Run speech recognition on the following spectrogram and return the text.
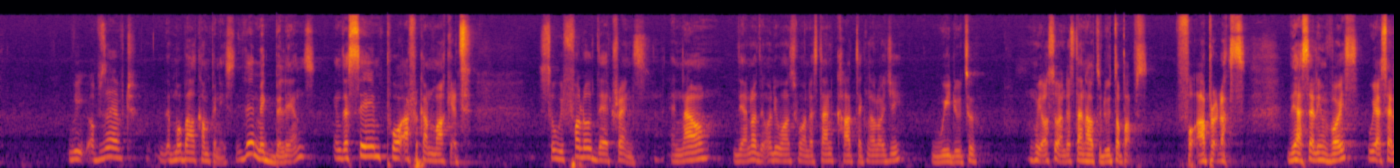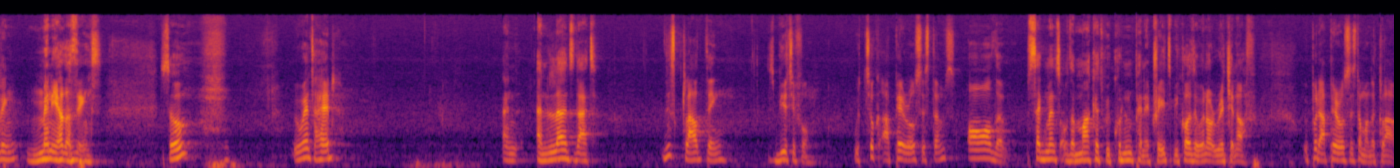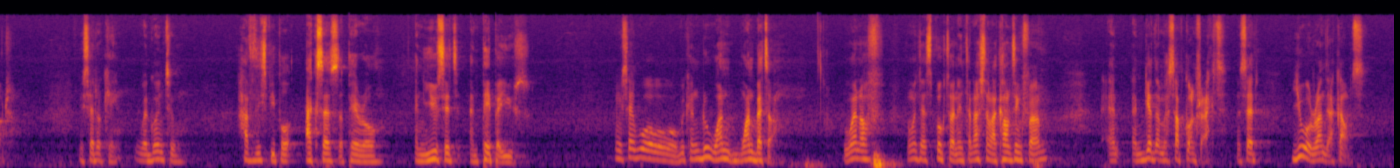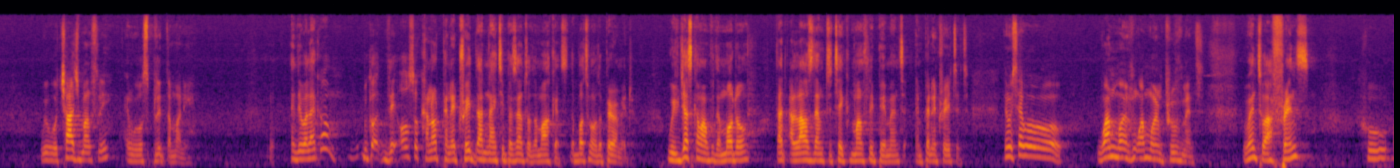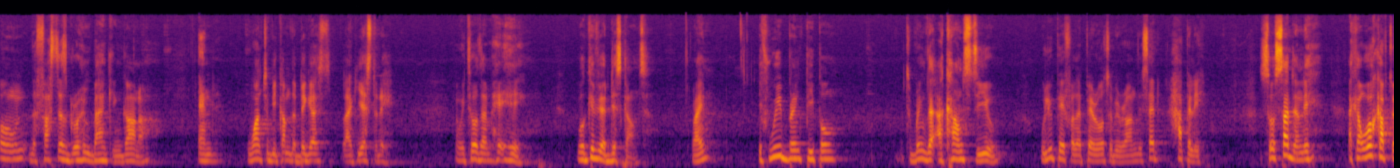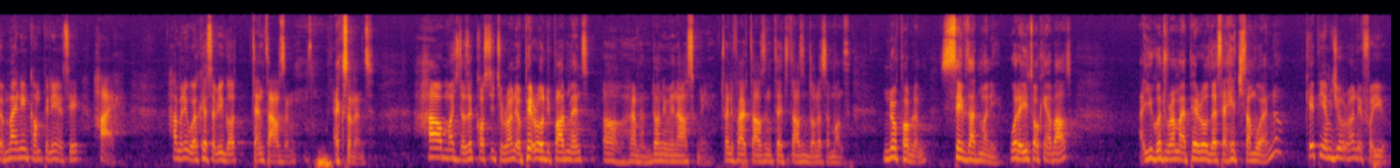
we observed the mobile companies. They make billions in the same poor African market. So we followed their trends. And now they are not the only ones who understand card technology. We do too. We also understand how to do top ups for our products. They are selling voice, we are selling many other things. So we went ahead and, and learned that this cloud thing is beautiful. We took our payroll systems, all the segments of the market we couldn't penetrate because they were not rich enough. We put our payroll system on the cloud. We said, okay, we're going to have these people access the payroll and use it and pay per use. And we said, whoa, whoa, whoa, we can do one, one better. We went off, we went and spoke to an international accounting firm and, and gave them a subcontract and said, you will run the accounts. We will charge monthly and we will split the money. And they were like, oh, because they also cannot penetrate that 90% of the market, the bottom of the pyramid. We've just come up with a model that allows them to take monthly payments and penetrate it. Then we said, whoa, whoa, whoa. One, more, one more improvement. We went to our friends who own the fastest growing bank in Ghana and want to become the biggest like yesterday. And we told them, hey, hey, we'll give you a discount, right? If we bring people to bring the accounts to you, will you pay for the payroll to be run? They said, happily. So suddenly, I can walk up to a mining company and say, Hi, how many workers have you got? 10,000. Excellent. How much does it cost you to run your payroll department? Oh, Herman, don't even ask me. $25,000, $30,000 a month. No problem. Save that money. What are you talking about? Are you going to run my payroll? There's a hitch somewhere. No, KPMG will run it for you.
